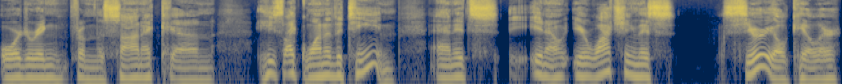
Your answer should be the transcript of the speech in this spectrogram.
ordering from the Sonic. Um, he's like one of the team. And it's, you know, you're watching this serial killer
